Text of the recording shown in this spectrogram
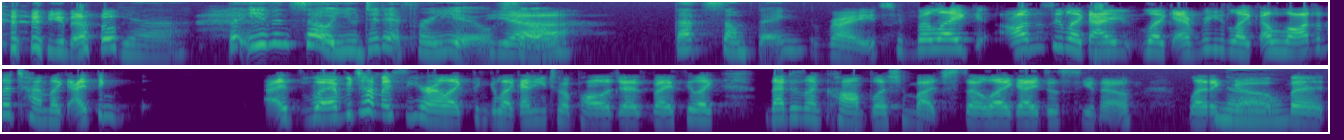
you know? Yeah. But even so, you did it for you. Yeah. So that's something. Right. But like honestly, like I like every like a lot of the time, like I think I well, every time I see her, I like think like I need to apologize, but I feel like that doesn't accomplish much. So like I just you know let it No. go. But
